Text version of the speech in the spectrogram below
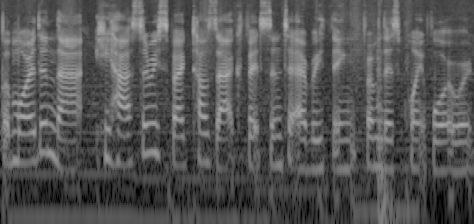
but more than that, he has to respect how Zach fits into everything from this point forward.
